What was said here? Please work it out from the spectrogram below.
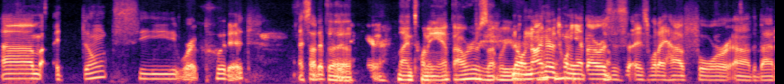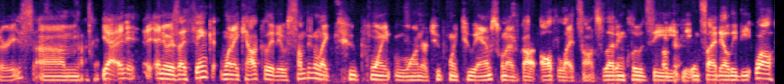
Um, I don't see where I put it. I thought I put it here. 920 amp hours. Is that where you're? No, 920 amp hours is, is what I have for uh, the batteries. Um, okay. Yeah. And it, anyways, I think when I calculated, it was something like 2.1 or 2.2 amps when I've got all the lights on. So that includes the, okay. the inside LED. Well,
